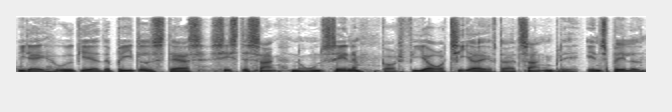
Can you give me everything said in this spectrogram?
I dag udgiver The Beatles deres sidste sang nogensinde, godt fire årtier efter at sangen blev indspillet.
